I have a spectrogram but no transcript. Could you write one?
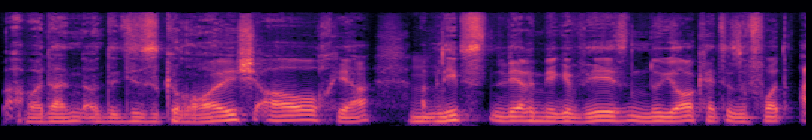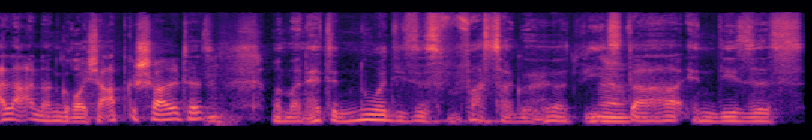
aber dann und dieses Geräusch auch, ja. Am liebsten wäre mir gewesen, New York hätte sofort alle anderen Geräusche abgeschaltet und man hätte nur dieses Wasser gehört, wie es da in dieses,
